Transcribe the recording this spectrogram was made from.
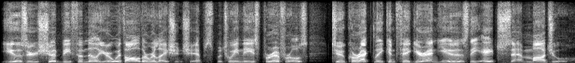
Users should be familiar with all the relationships between these peripherals to correctly configure and use the HSEM module.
